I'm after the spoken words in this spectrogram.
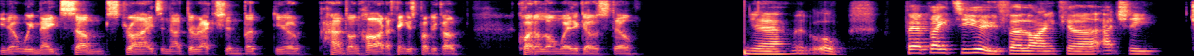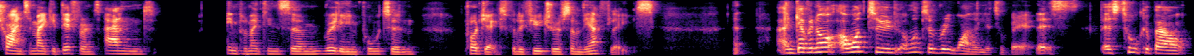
you know we made some strides in that direction, but you know, hand on heart, I think it's probably got quite a long way to go still. Yeah, well, fair play to you for like uh, actually trying to make a difference and implementing some really important projects for the future of some of the athletes. And Gavin, I want to I want to rewind a little bit. Let's let's talk about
